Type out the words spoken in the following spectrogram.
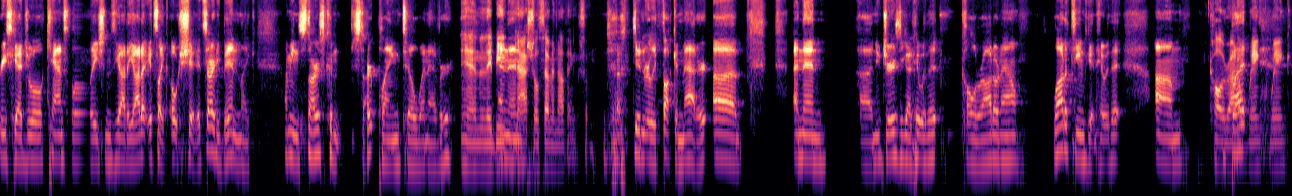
reschedule, cancellations, yada yada. It's like, oh shit, it's already been like I mean, Stars couldn't start playing till whenever. Yeah, And then they beat And then- Nashville seven nothing. So Didn't really fucking matter. Uh, and then uh, New Jersey got hit with it. Colorado now. A lot of teams getting hit with it. Um, Colorado, But- wink, wink.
